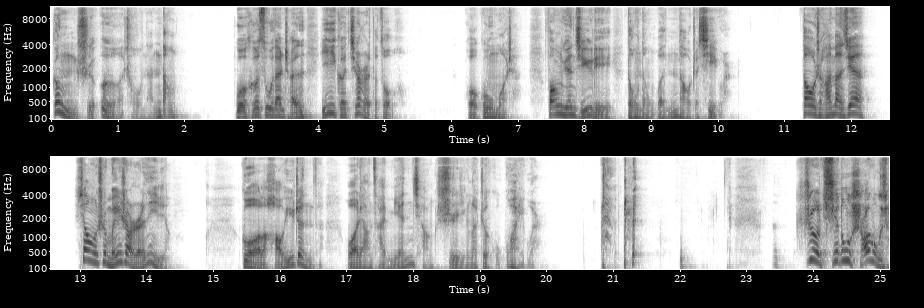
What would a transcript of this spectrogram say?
更是恶臭难当。我和苏丹晨一个劲儿的做，我估摸着。方圆几里都能闻到这气味。倒是韩半仙，像是没事人一样。过了好一阵子，我俩才勉强适应了这股怪味。这些都啥东西？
